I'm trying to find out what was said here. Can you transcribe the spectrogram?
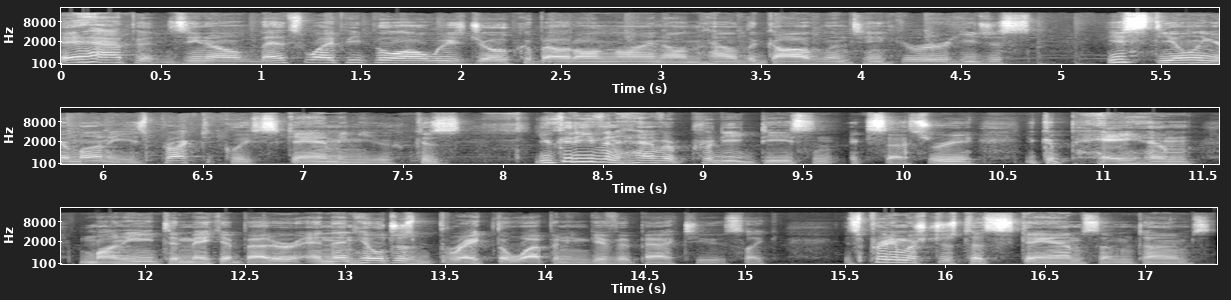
it happens, you know, that's why people always joke about online on how the Goblin Tinkerer, he just, he's stealing your money, he's practically scamming you, because you could even have a pretty decent accessory, you could pay him money to make it better, and then he'll just break the weapon and give it back to you. It's like, it's pretty much just a scam sometimes.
